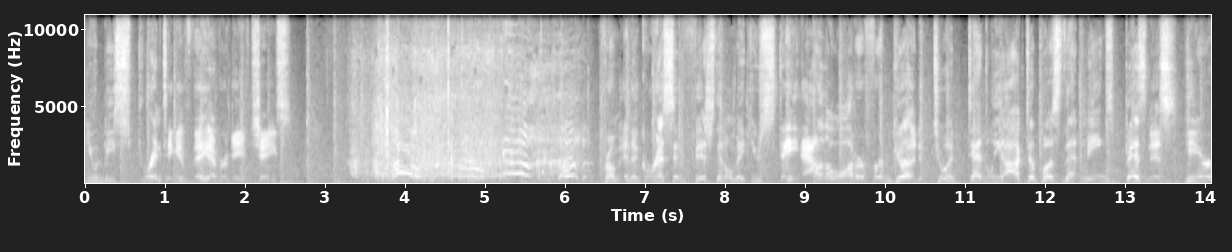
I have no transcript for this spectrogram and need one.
you'd be sprinting if they ever gave chase. From an aggressive fish that'll make you stay out of the water for good to a deadly octopus that means business, here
